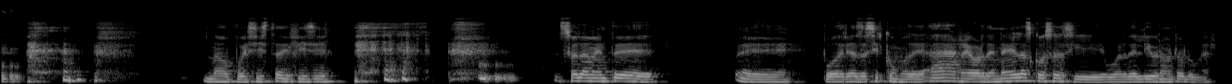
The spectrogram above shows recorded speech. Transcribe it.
no, pues sí está difícil. Solamente eh, podrías decir como de, ah, reordené las cosas y guardé el libro en otro lugar.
